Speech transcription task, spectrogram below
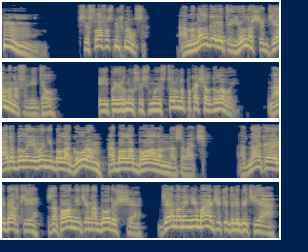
«Хм...» Всеслав усмехнулся. «А много ли ты, юноша, демонов видел?» И, повернувшись в мою сторону, покачал головой. «Надо было его не балагуром, а балаболом называть. Однако, ребятки, запомните на будущее. Демоны не мальчики для битья.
